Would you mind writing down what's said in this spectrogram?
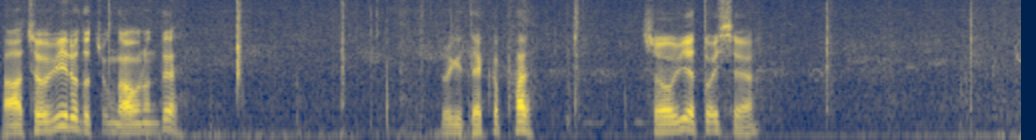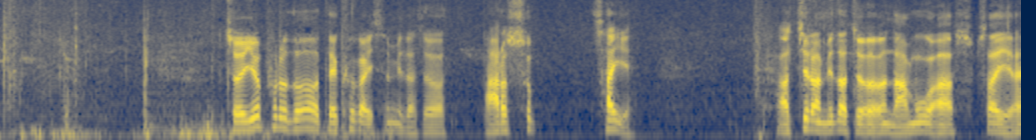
아, 저 위로도 쭉 나오는데 여기 데크 8. 저 위에 또 있어요. 저 옆으로도 데크가 있습니다. 저 바로 숲 사이에. 아찔합니다. 저 나무와 숲 사이에.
